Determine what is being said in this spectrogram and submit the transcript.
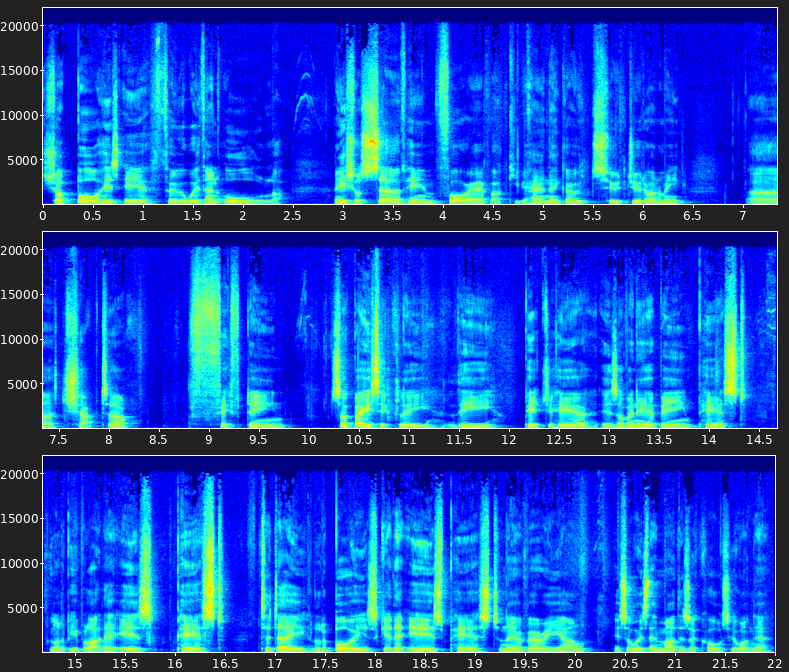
shall bore his ear through with an awl, and he shall serve him forever. Keep your hand there, go to Deuteronomy uh, chapter 15. So basically, the picture here is of an ear being pierced. A lot of people like their ears pierced today. A lot of boys get their ears pierced when they are very young. It's always their mothers, of course, who want their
